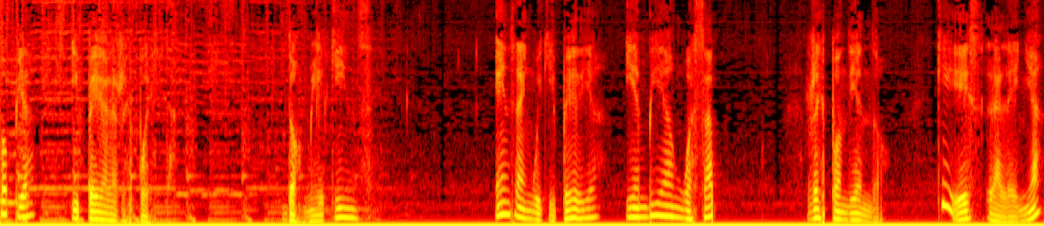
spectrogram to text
copia y pega la respuesta. 2015. Entra en Wikipedia y envía un WhatsApp respondiendo ¿Qué es la leña?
